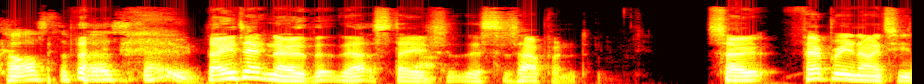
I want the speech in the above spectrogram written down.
cast the first stone. They don't know that at that stage that this has happened. So February 19,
